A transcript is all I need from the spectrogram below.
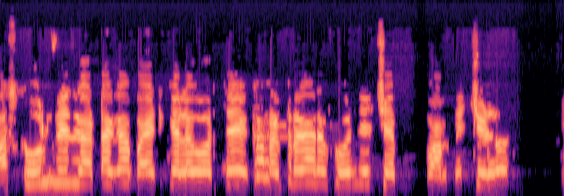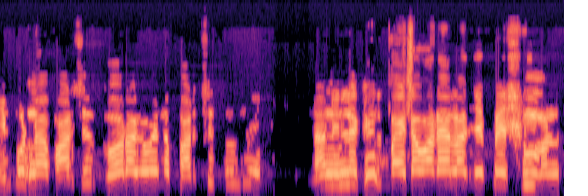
ఆ స్కూల్ ఫీజు కట్టగా బయటకు వెళ్ళగొడితే కలెక్టర్ గారు ఫోన్ చేసి చెప్పి పంపించిండు. ఇప్పుడు నా పరిస్థితి ఘోరమైన పరిస్థితి ఉంది. నన్ను ఇళ్ళకెళ్ళి బయటపడేయాలని చెప్పేసి మన-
